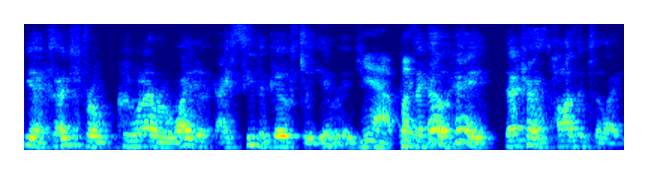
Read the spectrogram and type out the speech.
Yeah, because I just, because when I rewind it, I see the ghostly image. Yeah, but it's like, oh, hey, then I try and pause it to like,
